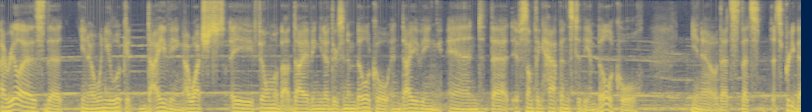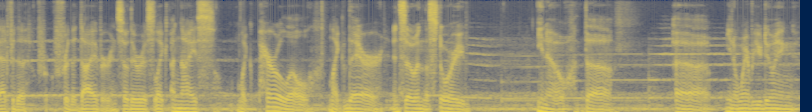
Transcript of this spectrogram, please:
I realized that, you know, when you look at diving, I watched a film about diving, you know, there's an umbilical in diving, and that if something happens to the umbilical, you know, that's that's that's pretty bad for the for, for the diver. And so there was like a nice like parallel like there. And so in the story, you know, the uh, you know, whenever you're doing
